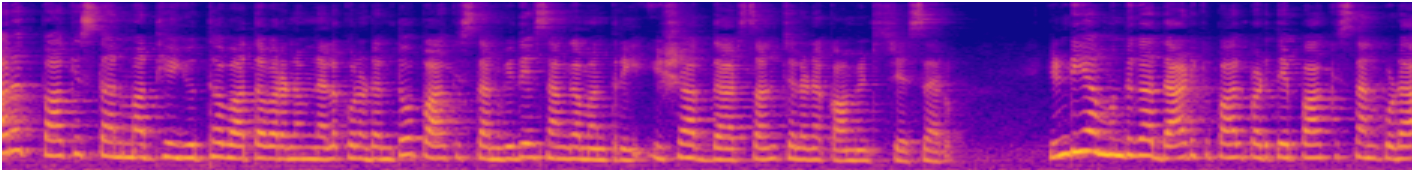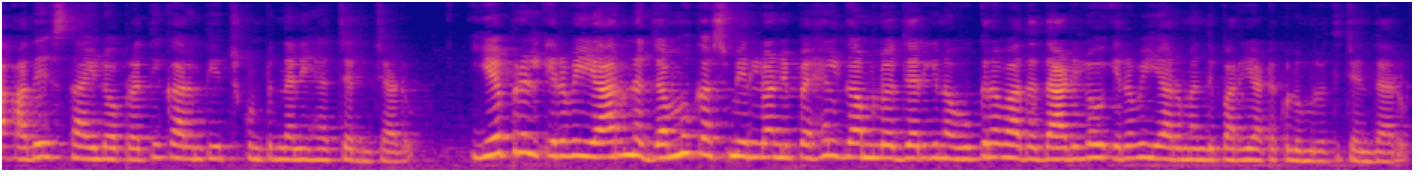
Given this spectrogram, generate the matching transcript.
భారత్ పాకిస్తాన్ మధ్య యుద్ధ వాతావరణం నెలకొనడంతో పాకిస్తాన్ విదేశాంగ మంత్రి ఇషాక్ దార్ సంచలన కామెంట్స్ చేశారు. ఇండియా ముందుగా దాడికి పాల్పడితే పాకిస్తాన్ కూడా అదే స్థాయిలో ప్రతీకారం తీర్చుకుంటుందని హెచ్చరించాడు. ఏప్రిల్ ఇరవై ఆరున జమ్మూ కశ్మీర్లోని పెహల్గాంలో జరిగిన ఉగ్రవాద దాడిలో ఇరవై ఆరు మంది పర్యాటకులు మృతి చెందారు.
